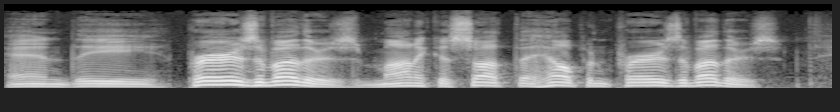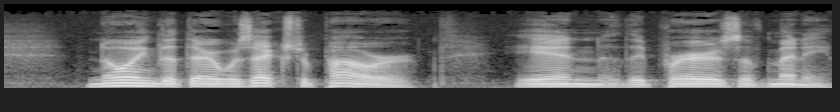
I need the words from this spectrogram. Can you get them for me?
and the prayers of others. Monica sought the help and prayers of others, knowing that there was extra power in the prayers of many.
